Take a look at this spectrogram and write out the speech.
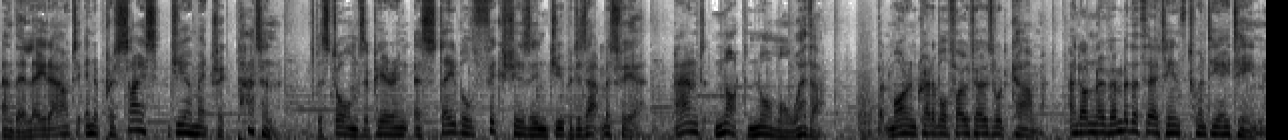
and they're laid out in a precise geometric pattern, the storms appearing as stable fixtures in Jupiter's atmosphere and not normal weather. But more incredible photos would come, and on November the 13th, 2018,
